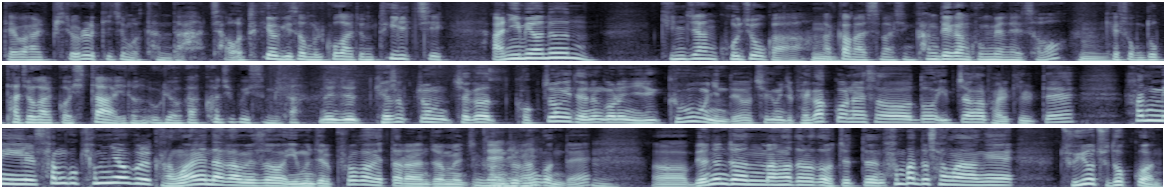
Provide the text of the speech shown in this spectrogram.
대화할 필요를 느끼지 못한다. 자, 어떻게 여기서 물꼬가 좀 트일지 아니면은 긴장 고조가 음. 아까 말씀하신 강대강 국면에서 음. 계속 높아져 갈 것이다 이런 우려가 커지고 있습니다. 근데 이제 계속 좀 제가 걱정이 되는 거는 이, 그 부분인데요. 지금 이제 백악관에서도 입장을 밝힐 때 한미일 삼국 협력을 강화해 나가면서 이 문제를 풀어가겠다라는 점을 강조를. 한 건데 음. 어, 몇 년 전만 하더라도 어쨌든 한반도 상황에 주요 주도권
